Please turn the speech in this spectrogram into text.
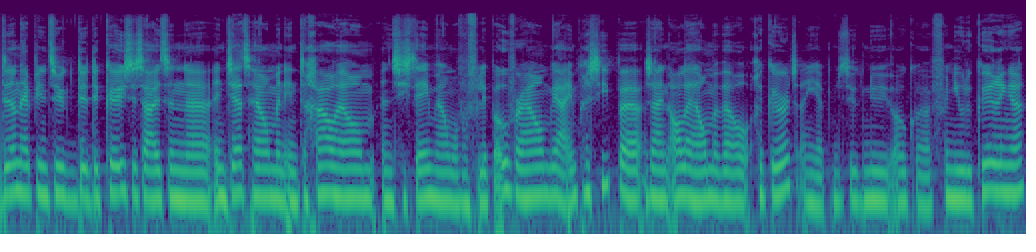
Dan heb je natuurlijk de, de keuzes uit een, eh, een jethelm, een integraalhelm, een systeemhelm of een flip-over helm. Ja, in principe zijn alle helmen wel gekeurd. En je hebt natuurlijk nu ook eh, vernieuwde keuringen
